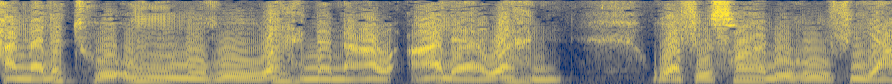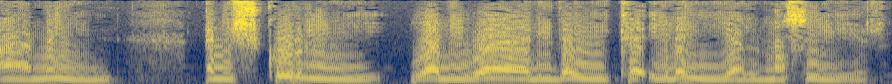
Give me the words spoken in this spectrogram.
حملته أمه وهنا على وهن وفصاله في عامين أن اشكر لي ولوالديك إلي المصير.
